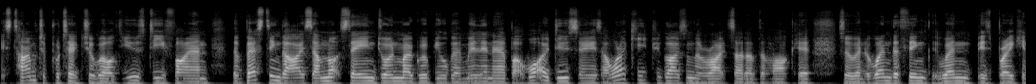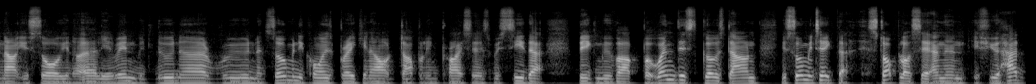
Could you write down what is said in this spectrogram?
It's time to protect your wealth. Use DeFi. And the best thing that I say, I'm not saying join my group, you'll be a millionaire. But what I do say is I want to keep you guys on the right side of the market. So when, when the thing, when it's breaking out, you saw, you know, earlier in with Luna, Rune, and so many coins breaking out, doubling prices. We see that big move up. But when this goes down, you saw me take that stop loss here and then if you had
